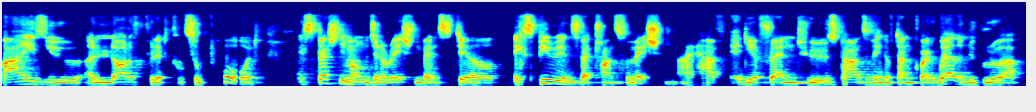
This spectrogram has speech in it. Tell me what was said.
buys you a lot of political support especially among the generation that still experienced that transformation. I have a dear friend whose parents I think have done quite well and who grew up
